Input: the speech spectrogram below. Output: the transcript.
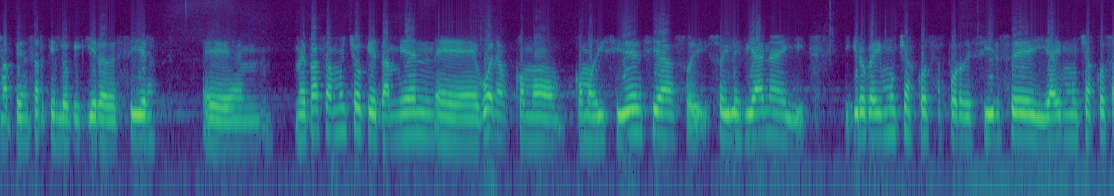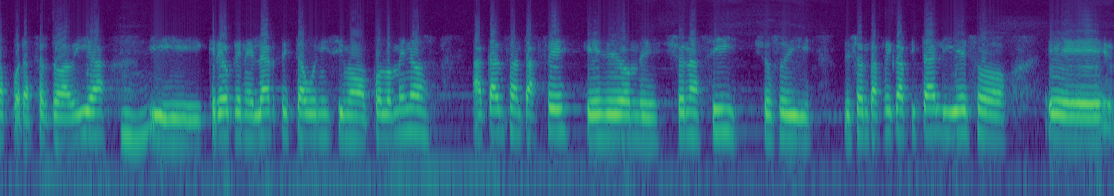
a, pensar qué es lo que quiero decir. Eh, me pasa mucho que también, eh, bueno, como, como disidencia, soy, soy lesbiana y, y creo que hay muchas cosas por decirse y hay muchas cosas por hacer todavía. Y creo que en el arte está buenísimo, por lo menos acá en Santa Fe, que es de donde yo nací, yo soy de Santa Fe Capital y eso eh,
